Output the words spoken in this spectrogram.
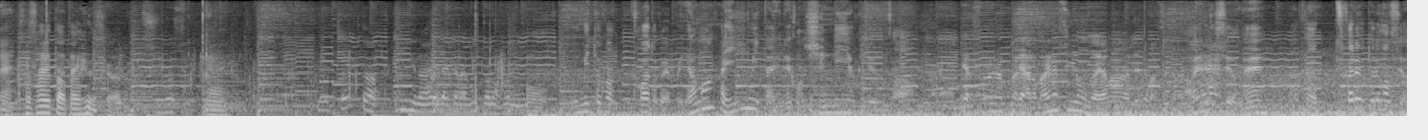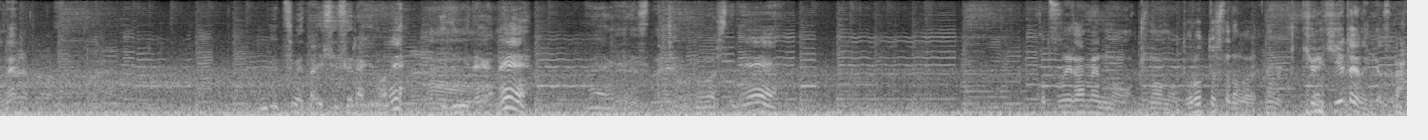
ええ、刺されたら大変ですからね。えちょっと木々の間から向こうの方に海とか川とかやっぱ山がいいみたいね。この森林マイナスイオンが山が出てますからありますよね。なんか疲れを取れますよね。で冷たいせせらぎのね泉でねいいですね。ちょうどしてね骨髄ラーメンの昨日のドロッとしたのがなんか急に消えたような気がする。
